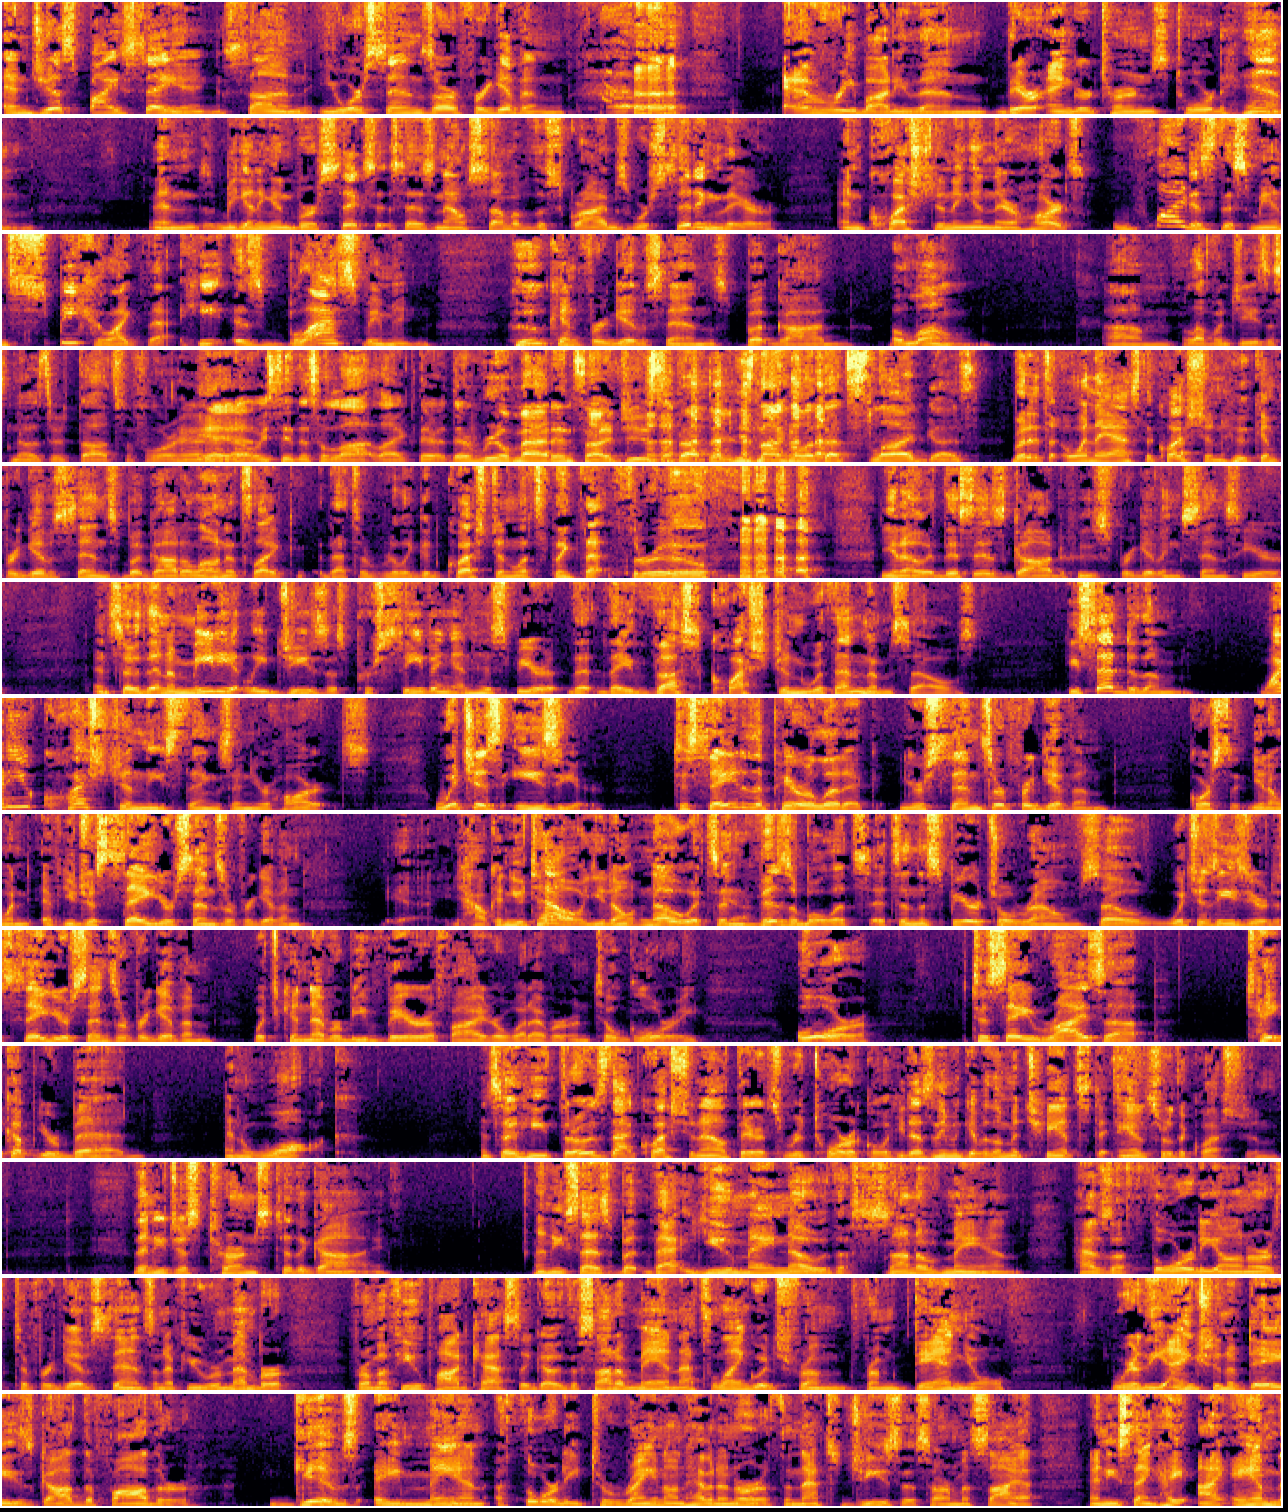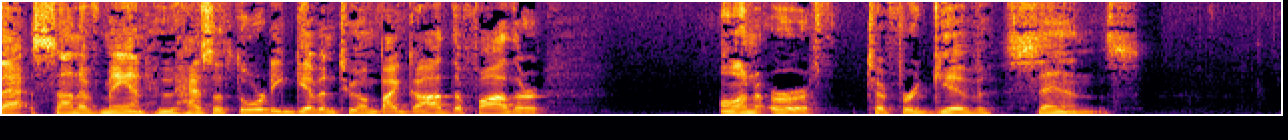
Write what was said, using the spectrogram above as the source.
and just by saying, "Son, your sins are forgiven," everybody then their anger turns toward him. And beginning in verse 6, it says, Now some of the scribes were sitting there and questioning in their hearts, Why does this man speak like that? He is blaspheming. Who can forgive sins but God alone? Um, I love when Jesus knows their thoughts beforehand. Yeah, You know, yeah. we see this a lot. Like they're they're real mad inside. Jesus about to. He's not going to let that slide, guys. But it's when they ask the question, who can forgive sins but God alone? It's like, that's a really good question. Let's think that through. you know, this is God who's forgiving sins here. And so then immediately Jesus, perceiving in his spirit that they thus questioned within themselves, he said to them, Why do you question these things in your hearts? Which is easier, to say to the paralytic, Your sins are forgiven? Of course, you know, when if you just say your sins are forgiven, how can you tell? You don't know. It's invisible. It's it's in the spiritual realm. So, which is easier to say your sins are forgiven, which can never be verified or whatever until glory, or to say rise up, take up your bed and walk. And so he throws that question out there. It's rhetorical. He doesn't even give them a chance to answer the question. Then he just turns to the guy and he says, But that you may know the Son of Man has authority on earth to forgive sins. And if you remember from a few podcasts ago, the Son of Man, that's language from, from Daniel, where the Ancient of Days, God the Father, gives a man authority to reign on heaven and earth, and that's Jesus, our Messiah. And he's saying, Hey, I am that Son of Man who has authority given to him by God the Father on earth to forgive sins.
